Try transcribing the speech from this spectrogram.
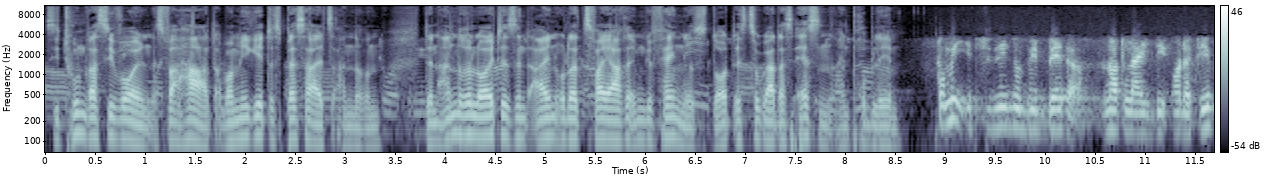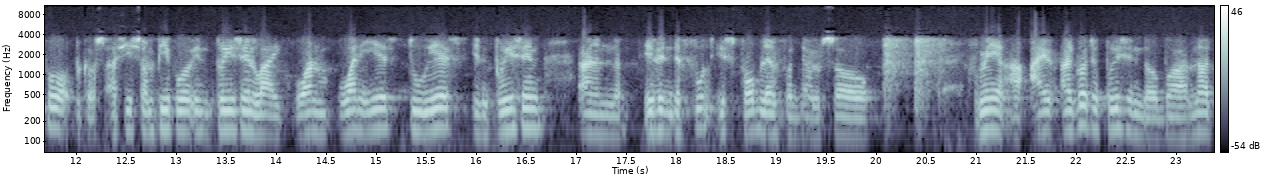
Sie tun, was sie wollen. Es war hart, aber mir geht es besser als anderen. Denn andere Leute sind ein oder zwei Jahre im Gefängnis. Dort ist sogar das Essen ein Problem. For me, it's a little bit better, not like the other people, because I see some people in prison like one one years, two years in prison, and even the food is problem for them. So for me, I I go to prison though, but not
